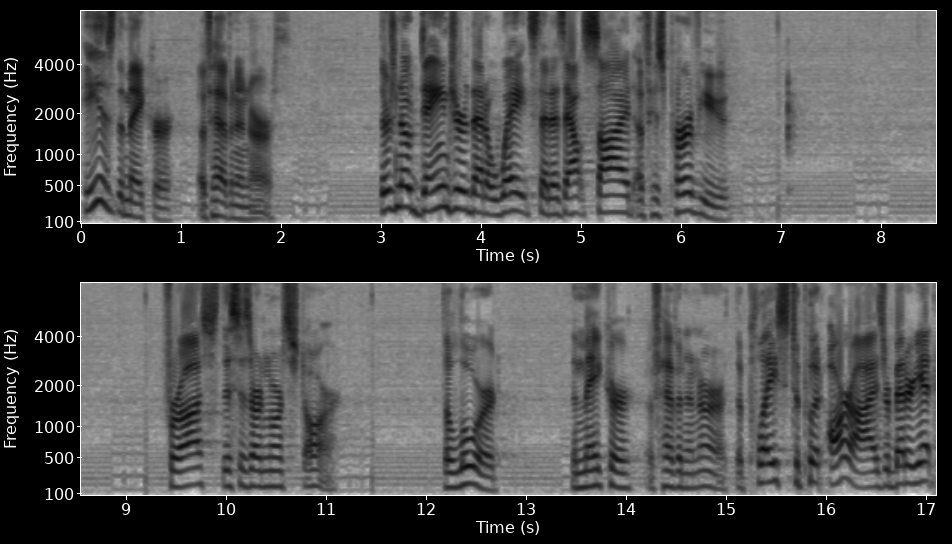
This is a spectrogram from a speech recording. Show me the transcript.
He is the maker of heaven and earth. There's no danger that awaits that is outside of his purview. For us, this is our North Star. The Lord, the maker of heaven and earth, the place to put our eyes, or better yet,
